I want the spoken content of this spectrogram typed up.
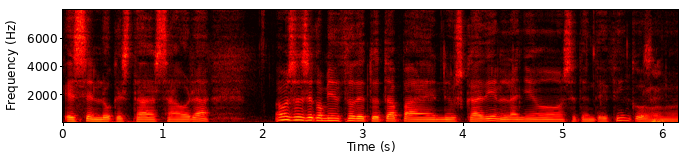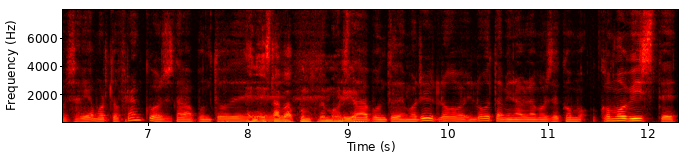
es en lo que estás ahora. Vamos a ese comienzo de tu etapa en Euskadi en el año 75. Se había muerto Franco, estaba a punto de estaba a punto de morir. Estaba a punto de morir. Luego, luego también hablamos de cómo, cómo viste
